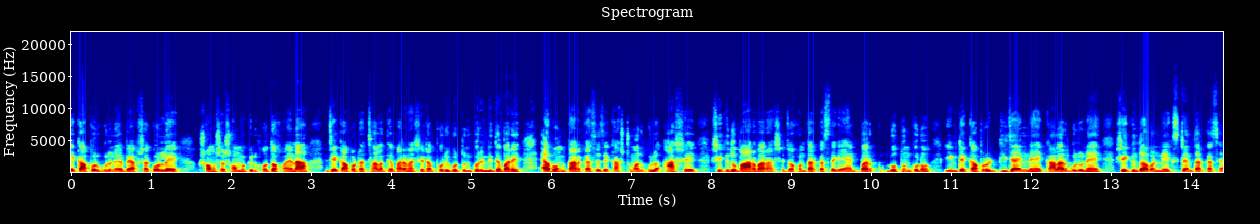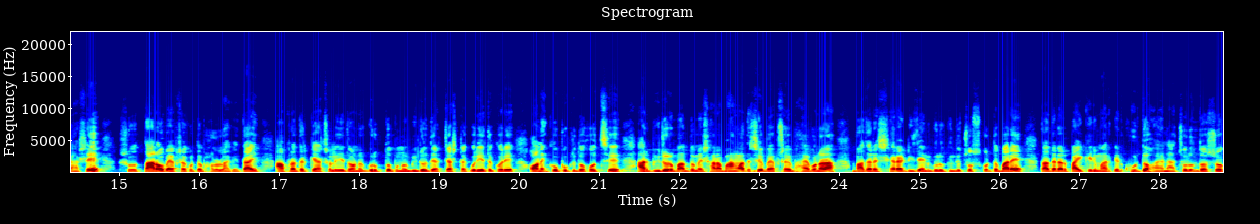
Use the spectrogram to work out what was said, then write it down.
এই কাপড়গুলো নিয়ে ব্যবসা করলে সমস্যার সম্মুখীন হতে হয় না, যে কাপড়টা চালাতে পারে না সেটা পরিবর্তন করে নিতে পারে এবং তার কাছে যে কাস্টমারগুলো আসে, সে কিন্তু বারবার আসে। যখন তার কাছ থেকে একবার নতুন কোনো ইনটেক কাপড়ের ডিজাইন নেয়, কালারগুলো নেয়, সে কিন্তু আবার নেক্সট টাইম তার কাছে আসে। সো তারও ব্যবসা করতে ভালো লাগে। তাই আপনাদেরকে আসলে এই ধরনের গুরুত্বপূর্ণ ভিডিও দেওয়ার চেষ্টা করি। এতে করে অনেক উপকৃত হচ্ছে। আর ভিডিওর মাধ্যমে সারা বাংলাদেশের ব্যবসায়ী ভাই বোনেরা বাজারের সেরা ডিজাইনগুলো কিন্তু চুজ করতে পারে। তাদের আর পাইকারি মার্কেট ঘুরতে হয় না। চলুন দর্শক,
